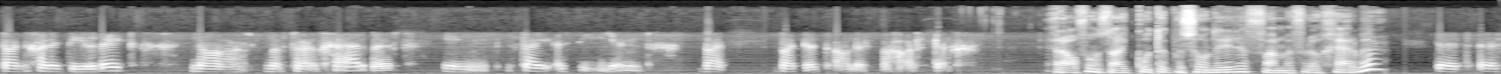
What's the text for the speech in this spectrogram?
Dan gaan dit direk na mevrou Gerber en sy is die een wat wat dit alles behartig. Raaf ons daai kontakbesonderhede van mevrou Gerber. Dit is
